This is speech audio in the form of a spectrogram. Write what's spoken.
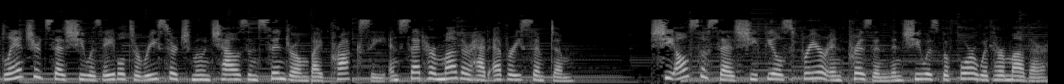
Blanchard says she was able to research Munchausen syndrome by proxy and said her mother had every symptom. She also says she feels freer in prison than she was before with her mother.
